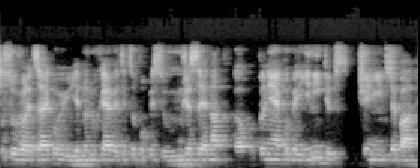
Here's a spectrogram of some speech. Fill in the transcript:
to jsou velice jako jednoduché věci, co popisuju. Může se jednat o úplně jakoby jiný typ učení, třeba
